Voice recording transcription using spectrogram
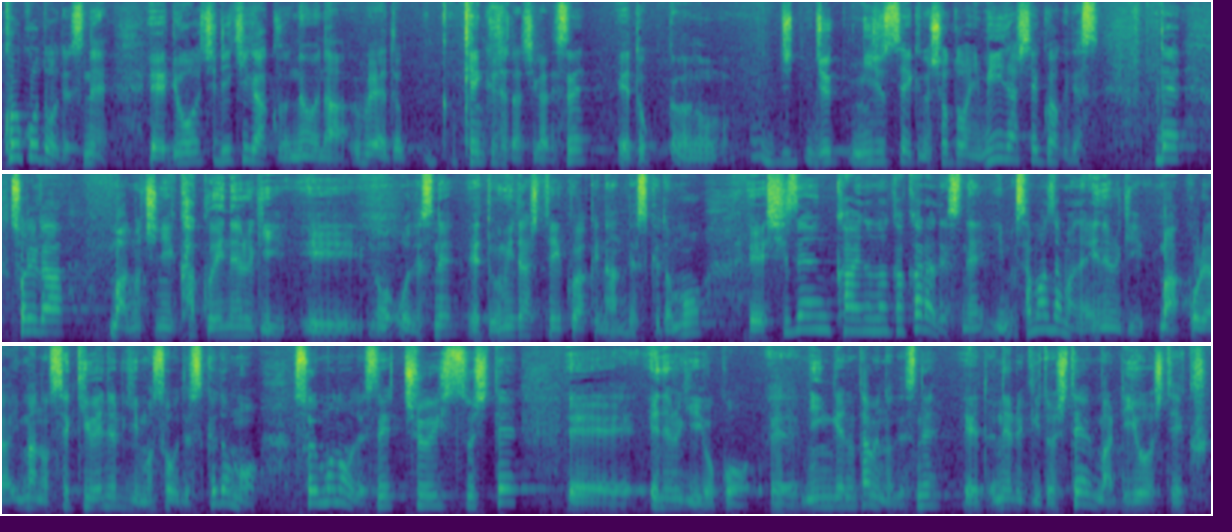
こういうことをですね量子力学のような、えー、と研究者たちがですね、えー、とあの20世紀の初頭に見出していくわけです。でそれが、まあ、後に核エネルギーをですね、えー、と生み出していくわけなんですけども、えー、自然界の中からですねさまざまなエネルギー、まあ、これは今の石油エネルギーもそうですけどもそういうものをですね抽出して、えー、エネルギーをこう、えー、人間のためのですね、えー、とエネルギーとして、まあ、利用していく、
